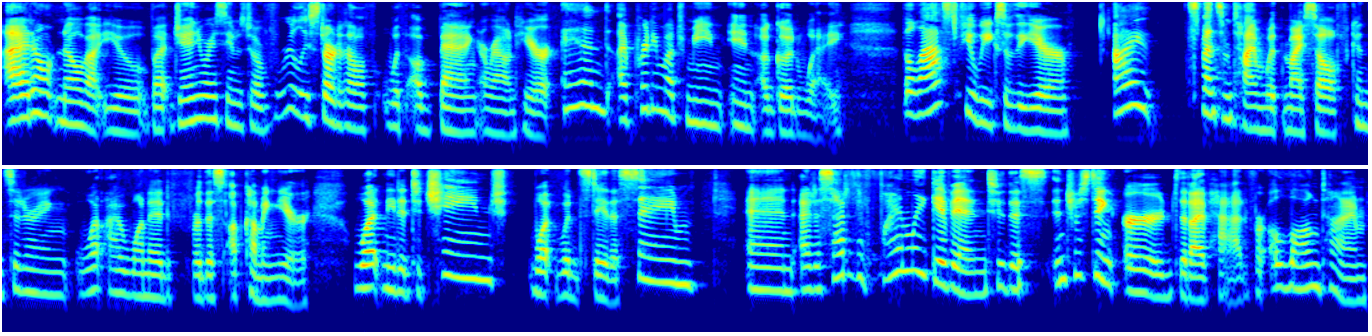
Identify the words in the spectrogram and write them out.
I don't know about you, but January seems to have really started off with a bang around here, and I pretty much mean in a good way. The last few weeks of the year, I spent some time with myself considering what I wanted for this upcoming year, what needed to change, what would stay the same. And I decided to finally give in to this interesting urge that I've had for a long time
